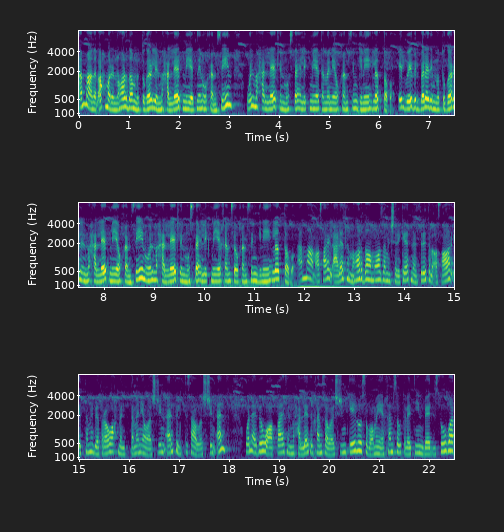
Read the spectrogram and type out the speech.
أما عن الأحمر النهاردة من التجار للمحلات 152 والمحلات للمستهلك 158 جنيه للطبق. البيض البلدي من التجار للمحلات 150 والمحلات للمستهلك 155 جنيه للطبق. أما عن أسعار الأعلاف النهاردة معظم الشركات نزلت الأسعار. الطن بيتراوح من 28000 ل 29000 والعبوة قطعي في المحلات ال 25 كيلو 735 بادي سوبر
